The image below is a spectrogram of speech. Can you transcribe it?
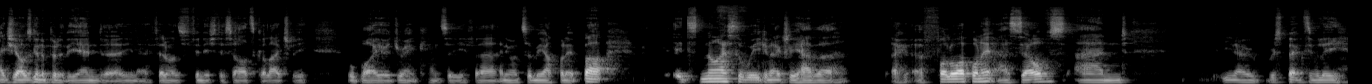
Actually, I was going to put at the end, uh, you know, if anyone's finished this article, actually, we'll buy you a drink and see if uh, anyone took me up on it. But it's nice that we can actually have a, a, a follow up on it ourselves, and you know, respectively,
